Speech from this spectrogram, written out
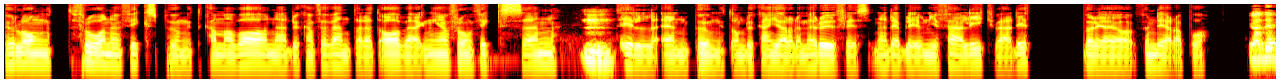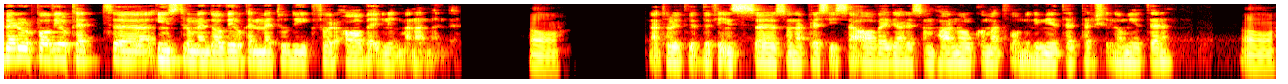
hur långt från en fixpunkt kan man vara när du kan förvänta dig att avvägningen från fixen mm. till en punkt om du kan göra det med rufris när det blir ungefär likvärdigt börjar jag fundera på. Ja, det beror på vilket uh, instrument och vilken metodik för avvägning man använder. Ja. Naturligtvis, det finns uh, sådana precisa avvägare som har 0,2 millimeter per kilometer. Ja.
